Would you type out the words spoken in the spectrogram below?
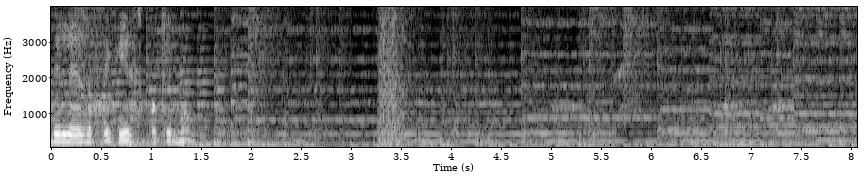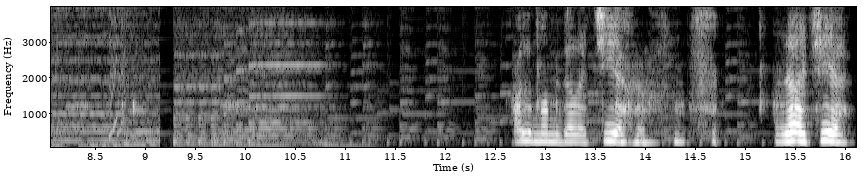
Beleza, peguei esse Pokémon. Olha o nome dela, é tia. dela é tia.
